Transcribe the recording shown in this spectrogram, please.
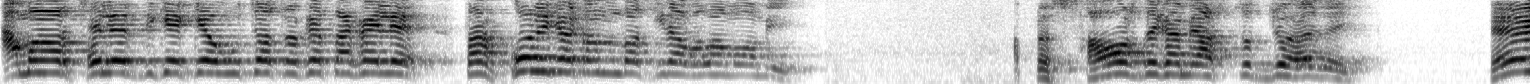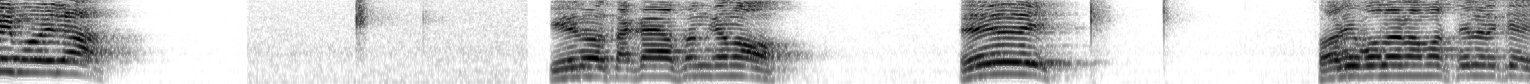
আমার ছেলের দিকে কেউ উঁচা চোখে তাকাইলে তার কলিজা টান্দা ছিঁড়া বলাম আমি। আপনার সাহস দেখে আমি আশ্চর্য হয়ে যাই। এই মহিলা! কে তাকায় আছেন কেন? এই! সরি বলেন আমার ছেলেকে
